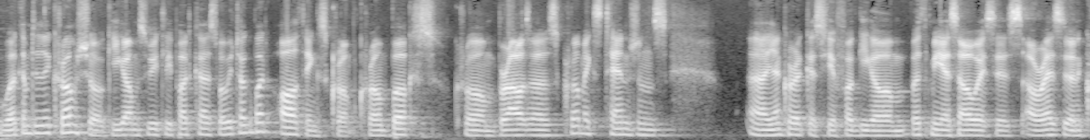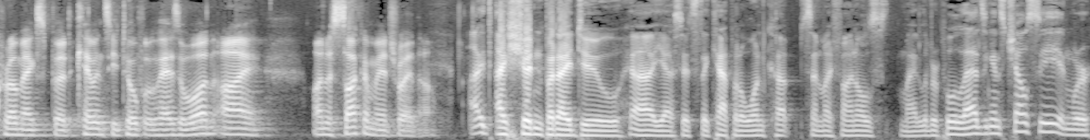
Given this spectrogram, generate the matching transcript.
Welcome to the Chrome Show, GigaOm's weekly podcast where we talk about all things Chrome, Chromebooks, Chrome browsers, Chrome extensions. Uh, Janko Roettgers is here for GigaOm. With me, as always, is our resident Chrome expert, Kevin C. Tofel, who has one eye on a soccer match right now. I, I shouldn't, but I do. Uh, yes, it's the Capital One Cup semifinals. My Liverpool lads against Chelsea, and we're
